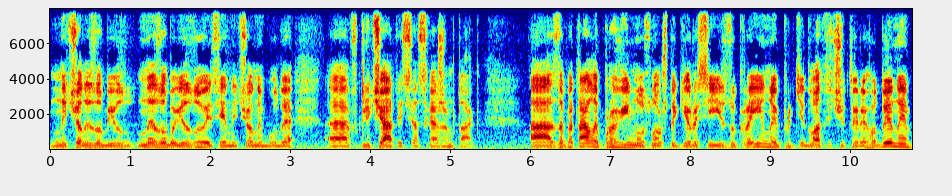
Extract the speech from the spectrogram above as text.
нічого не зобов'яз- не зобов'язується і нічого не буде е, включатися, скажімо так. А запитали про війну знову ж таки Росії з Україною про ті 24 години.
